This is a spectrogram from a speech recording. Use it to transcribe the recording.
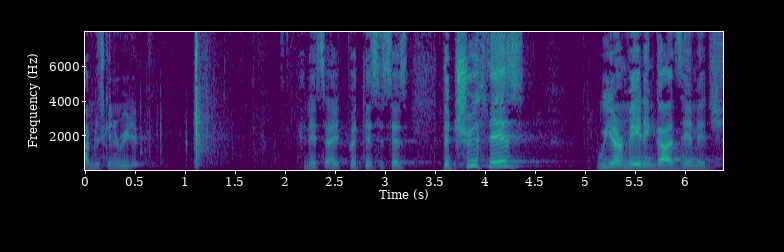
I'm just going to read it. And it's, I put this. It says, "The truth is, we are made in God's image.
